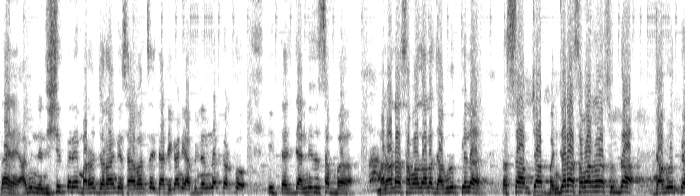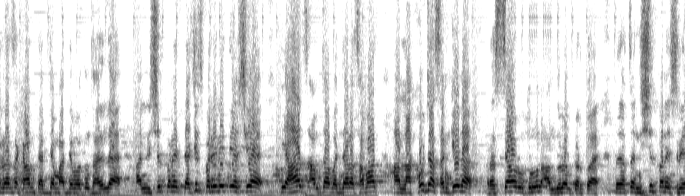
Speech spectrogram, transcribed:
नाही नाही आम्ही निश्चितपणे मनोज जरांगे साहेबांचं त्या ठिकाणी अभिनंदन करतो की त्या- त्यांनी जसं मराठा समाजाला जागृत केलं तसं आमच्या बंजारा समाजाला सुद्धा जागृत करण्याचं काम त्यांच्या माध्यमातून झालेलं आहे. आणि निश्चितपणे त्याचीच परिणती अशी आहे की आज आमचा बंजारा समाज हा लाखोच्या संख्येनं रस्त्यावर उतरून आंदोलन करतोय. तर याचं निश्चितपणे श्रेय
